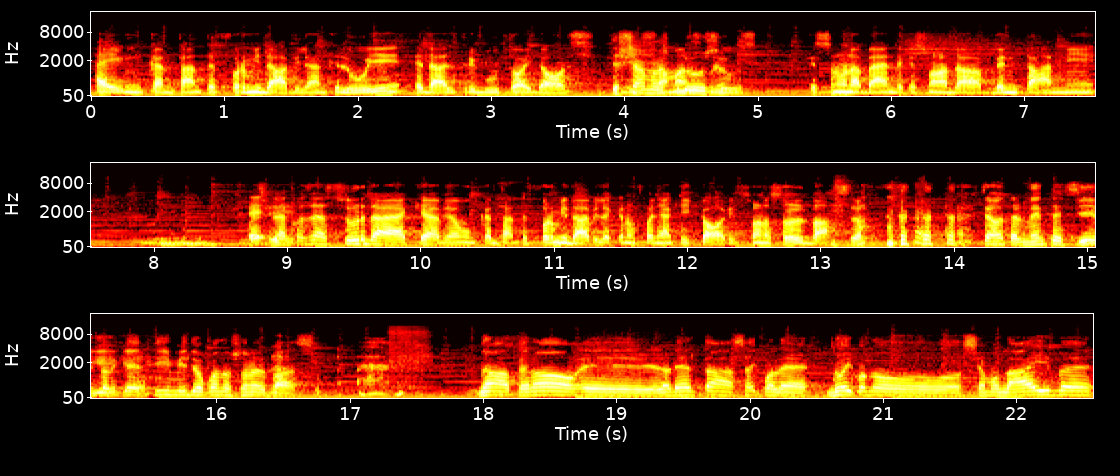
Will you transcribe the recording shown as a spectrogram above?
è un cantante formidabile anche lui ed ha il tributo ai Doors, The Shaman's Blues. che sono una band che suona da vent'anni. E Sì. la cosa assurda è che abbiamo un cantante formidabile che non fa neanche i cori, suona solo il basso. Siamo talmente sì, fighi. perché è timido quando suona il basso. No, però eh, la realtà, sai qual è? Noi quando siamo live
